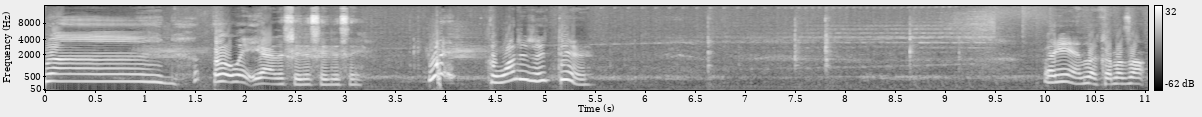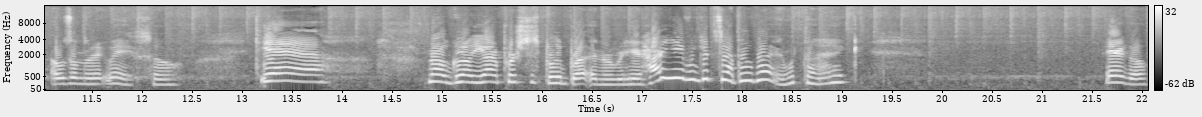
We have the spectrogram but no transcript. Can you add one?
Run! Oh wait, yeah, this way, this way, this way. What? The water's right there. Oh yeah, look, I was on, I was on the right way, so yeah. No, girl, you gotta push this blue button over here. How do you even get to that blue button? What the heck? There you go.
